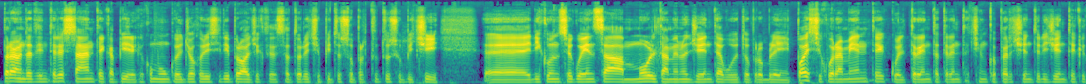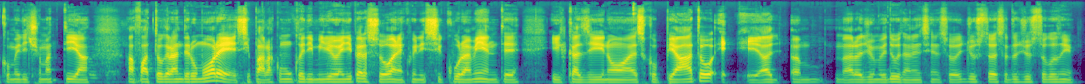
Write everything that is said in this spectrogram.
però è un dato interessante capire che comunque il gioco di CD Projekt è stato recepito soprattutto su PC, eh, di conseguenza molta meno gente ha avuto problemi. Poi sicuramente quel 30-35% di gente che come dice Mattia ha fatto grande rumore, si parla comunque di milioni di persone, quindi sicuramente il casino è scoppiato e, e ha, ha ragione veduta, nel senso è, giusto, è stato giusto così.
